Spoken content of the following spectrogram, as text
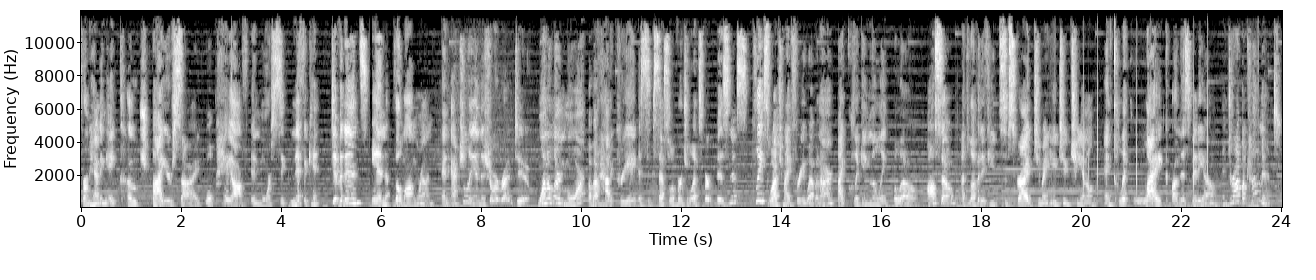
from having a coach by your side will pay off in more significant dividends in the long run and actually in the short run too. Want to learn more about how to create a successful virtual expert business? Please watch my free webinar by clicking the link below. Also, I'd love it if you'd subscribe to my YouTube channel and click like on this video and drop a comment.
